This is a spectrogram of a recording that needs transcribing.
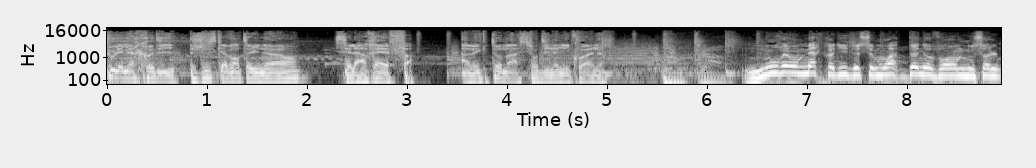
Tous les mercredis, jusqu'à 21h, c'est la REF. Avec Thomas sur Dynamic One. Nouveau mercredi de ce mois de novembre, nous sommes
